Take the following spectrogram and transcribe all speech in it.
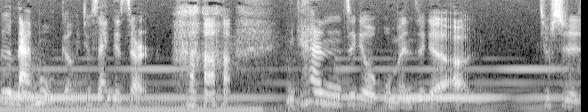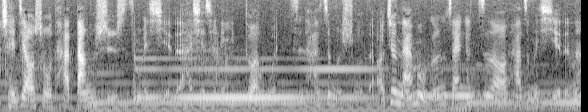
这个南亩耕就三个字儿，哈哈哈。你看这个，我们这个呃，就是陈教授他当时是怎么写的？他写成了一段文字，他这么说的啊，就南亩耕三个字哦，他怎么写的呢？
